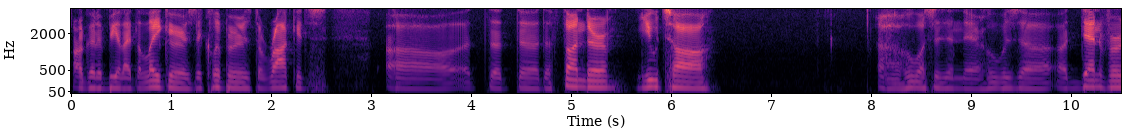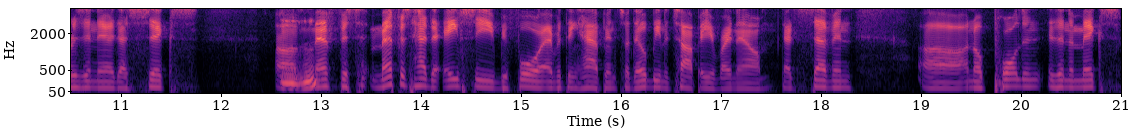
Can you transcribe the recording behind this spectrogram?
are going to be like the Lakers, the Clippers, the Rockets, uh, the the the Thunder, Utah, uh, who else is in there? Who was uh, uh Denver's in there? That's six. Uh, mm-hmm. Memphis Memphis had the eighth seed before everything happened, so they'll be in the top eight right now. That's seven. Uh, I know Portland is in the mix.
